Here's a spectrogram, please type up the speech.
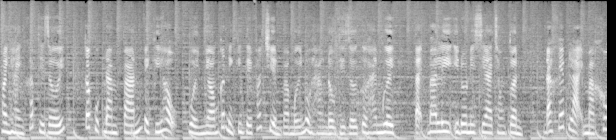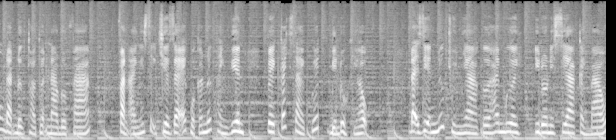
hoành hành khắp thế giới, các cuộc đàm phán về khí hậu của nhóm các nền kinh tế phát triển và mới nổi hàng đầu thế giới G20 tại Bali, Indonesia trong tuần đã khép lại mà không đạt được thỏa thuận nào đột phá, phản ánh sự chia rẽ của các nước thành viên về cách giải quyết biến đổi khí hậu. Đại diện nước chủ nhà G20 Indonesia cảnh báo,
